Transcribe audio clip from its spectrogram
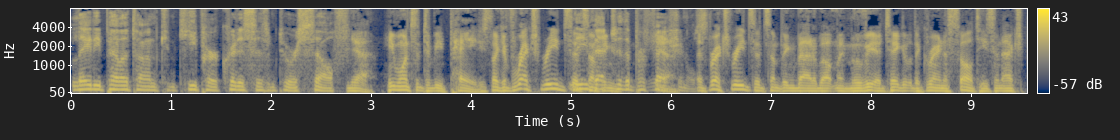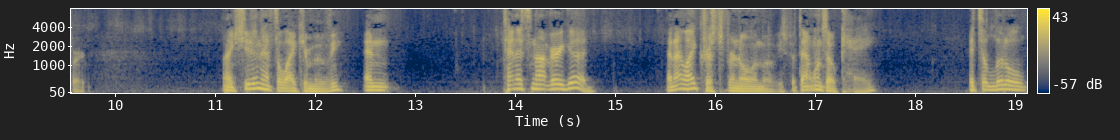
Lady Peloton can keep her criticism to herself. Yeah, he wants it to be paid. He's like, if Rex Reed said Leave that something to the Yeah. professionals. If Rex Reed said something bad about my movie, I'd take it with a grain of salt. He's an expert. Like she didn't have to like your movie, and Tenet's not very good. And I like Christopher Nolan movies, but that one's okay. It's a little.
